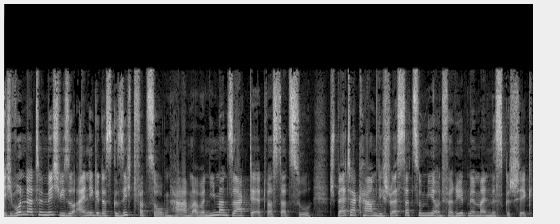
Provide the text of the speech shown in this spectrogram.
Ich wunderte mich, wieso einige das Gesicht verzogen haben, aber niemand sagte etwas dazu. Später kam die Schwester zu mir und verriet mir mein Missgeschick.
